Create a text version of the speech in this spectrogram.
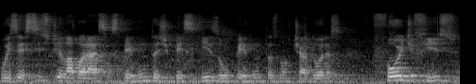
o exercício de elaborar essas perguntas de pesquisa ou perguntas norteadoras foi difícil.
